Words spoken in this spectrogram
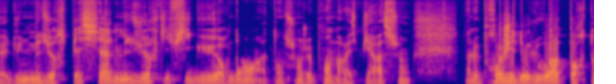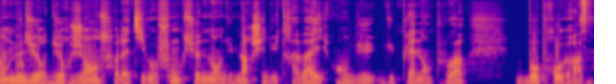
d'une mesure spéciale, mesure qui figure dans, attention je prends ma respiration, dans le projet de loi portant mesures d'urgence relatives au fonctionnement du marché du travail en vue du plein emploi, beau programme.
